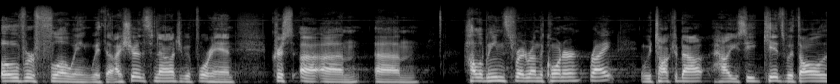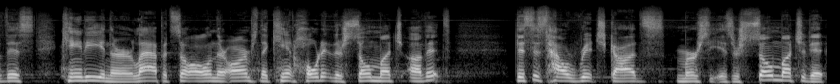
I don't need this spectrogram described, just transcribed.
overflowing with it. I shared this analogy beforehand. Chris, uh, um, um, Halloween's right around the corner, right? And we talked about how you see kids with all of this candy in their lap, it's all in their arms, and they can't hold it. There's so much of it. This is how rich God's mercy is. There's so much of it,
